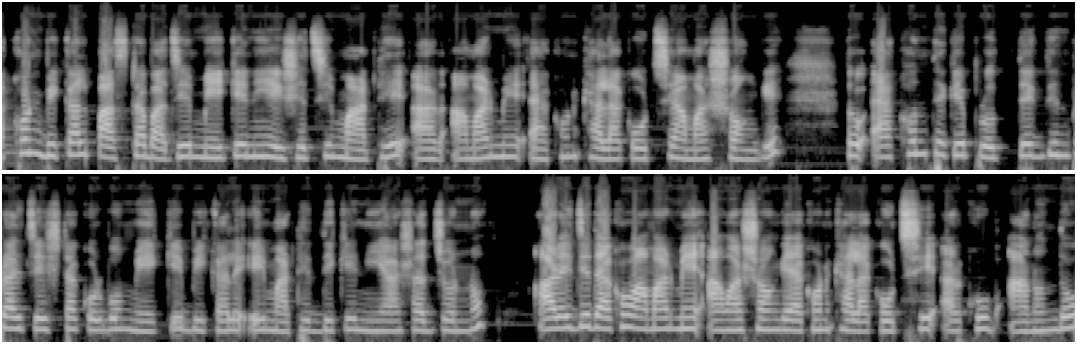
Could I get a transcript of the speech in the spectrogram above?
এখন বিকাল পাঁচটা বাজে, মেয়েকে নিয়ে এসেছি মাঠে আর আমার মেয়ে এখন খেলা করছে আমার সঙ্গে। তো এখন থেকে প্রত্যেক দিন প্রায় চেষ্টা করব মেয়েকে বিকালে এই মাঠের দিকে নিয়ে আসার জন্য। আর এই যে দেখো, আমার মেয়ে আমার সঙ্গে এখন খেলা করছে আর খুব আনন্দও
